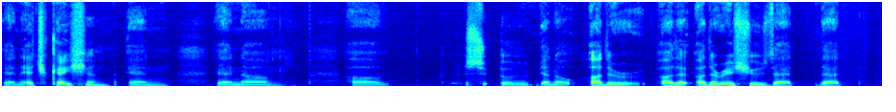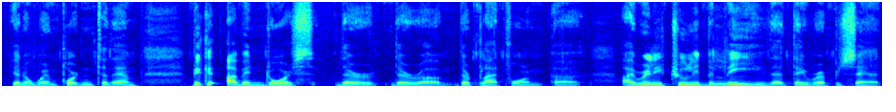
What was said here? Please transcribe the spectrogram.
and education and, and um, uh, uh, you know, other, other, other issues that, that you know, were important to them because I've endorsed their their uh, their platform. Uh, I really truly believe that they represent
